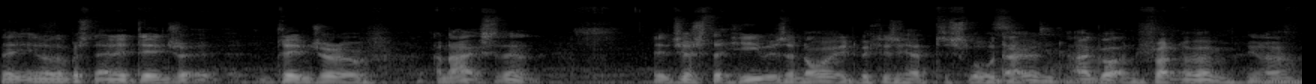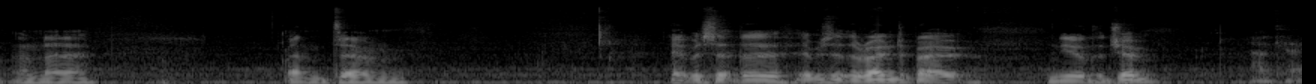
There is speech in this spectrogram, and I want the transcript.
they, you know there wasn't any danger danger of an accident. It's just that he was annoyed because he had to slow down. I got in front of him, you know, and uh, and um, it was at the it was at the roundabout near the gym, Okay.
